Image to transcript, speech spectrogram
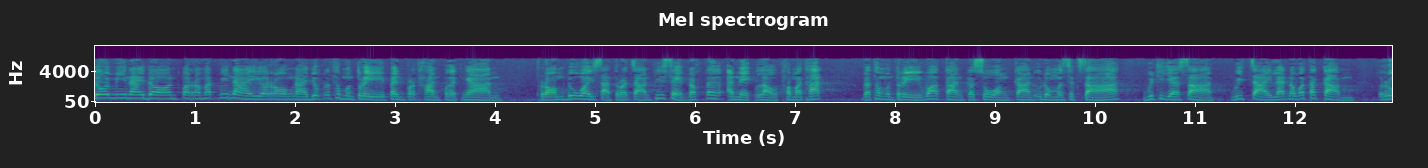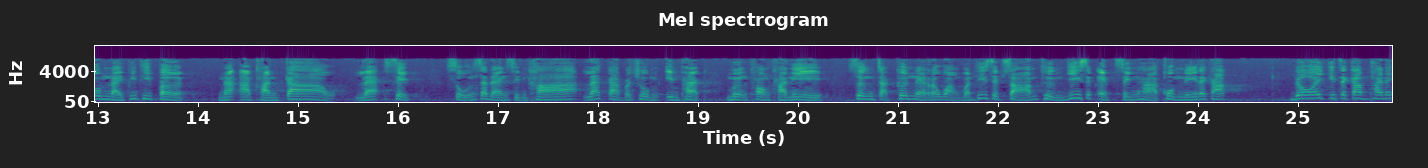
โดยมีนายดอนปรมัตวินัยรองนายกรัฐมนตรีเป็นประธานเปิดงาน พร้อมด้วยศาสตราจารย์พิเศษ ดรอเนกเหล่าธรรมทัศน์รัฐมนตรีว่าการกระทรวงการอุดมศึกษา วิทยาศาสตร์ วิจัยและนวัตกรรม ร่วมในพิธีเปิด ณอาคาร 9 และ 10 ศูนย์แสดงสินค้าและการประชุม Impact เมืองทองธานี ซึ่งจัดขึ้นในระหว่างวันที่ 13 ถึง 21 สิงหาคมนี้นะครับ โดยกิจกรรมภายใน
